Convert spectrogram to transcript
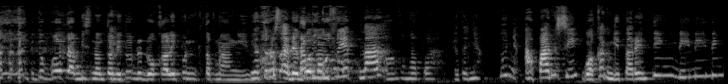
itu gua habis nonton itu udah dua kali pun tetap nangis ya terus ada gue memfitnah. Oh, kenapa Katanya, lu apaan sih? Gue kan gitarin ting ding ding ding.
